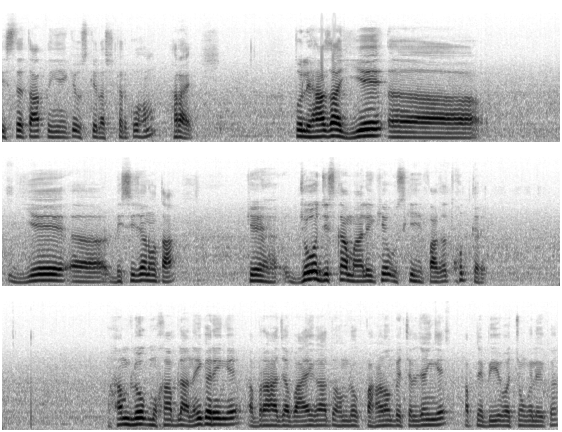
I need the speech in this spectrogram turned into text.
इस्तात नहीं है कि उसके लश्कर को हम हराए। तो लिहाजा ये आ, ये डिसीज़न होता कि जो जिसका मालिक है उसकी हिफाजत खुद करे। हम लोग मुकाबला नहीं करेंगे अब्राह जब आएगा तो हम लोग पहाड़ों पे चल जाएँगे अपने बीवी बच्चों को लेकर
